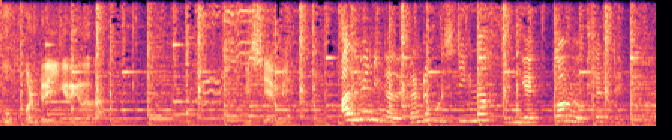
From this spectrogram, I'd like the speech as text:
மூவ் பண்ணுறீங்கிறது தான் விஷயமே. அதுவே நீங்க அதை கண்டுபிடிச்சிட்டீங்கன்னா நீங்க காமெண்ட் பாக்ஸ்ல டைப் பண்ணுங்க.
